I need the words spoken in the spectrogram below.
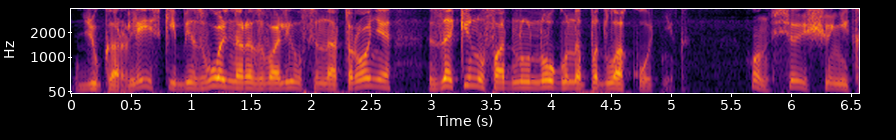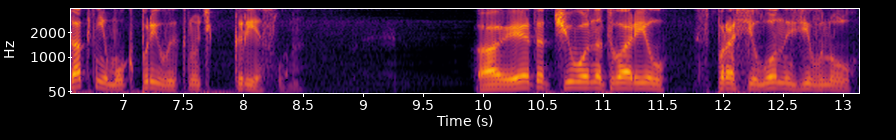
Дюк Орлейский безвольно развалился на троне, закинув одну ногу на подлокотник. Он все еще никак не мог привыкнуть к креслам. — А этот чего натворил? — спросил он и зевнул.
